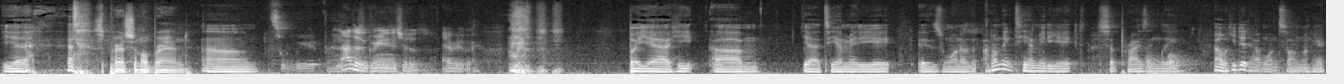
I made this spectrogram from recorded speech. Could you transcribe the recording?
Yeah. his personal brand. Um, It's a weird brand. Not just green. It shows everywhere. but yeah, he. Um, yeah, TM88 is one of. The, I don't think TM88 surprisingly. Oh, he did have one song on here.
